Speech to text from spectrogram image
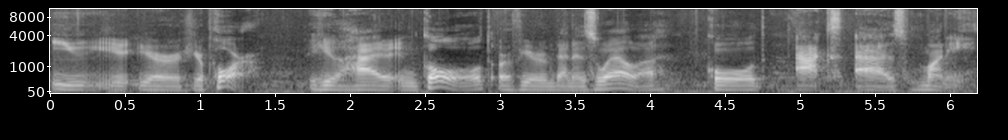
you, you're, you're poor. If you had it in gold, or if you're in Venezuela, gold acts as money.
